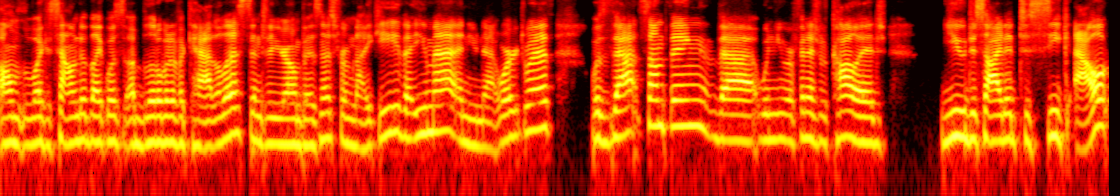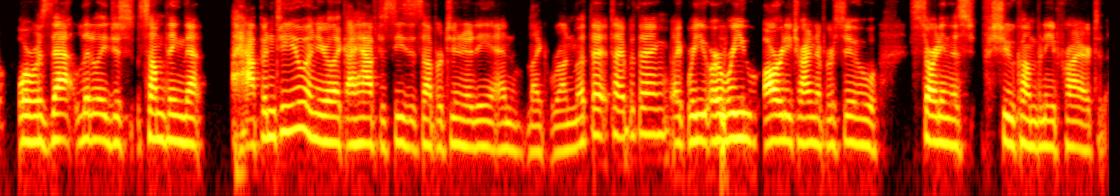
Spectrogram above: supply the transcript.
um like sounded like was a little bit of a catalyst into your own business from Nike that you met and you networked with was that something that when you were finished with college you decided to seek out or was that literally just something that happened to you and you're like I have to seize this opportunity and like run with it type of thing like were you or were you already trying to pursue starting this shoe company prior to that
